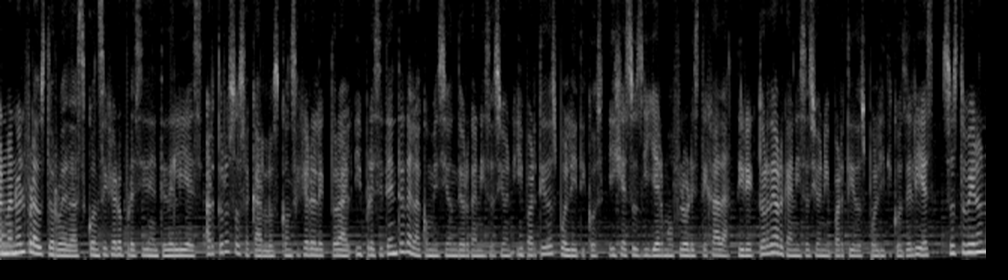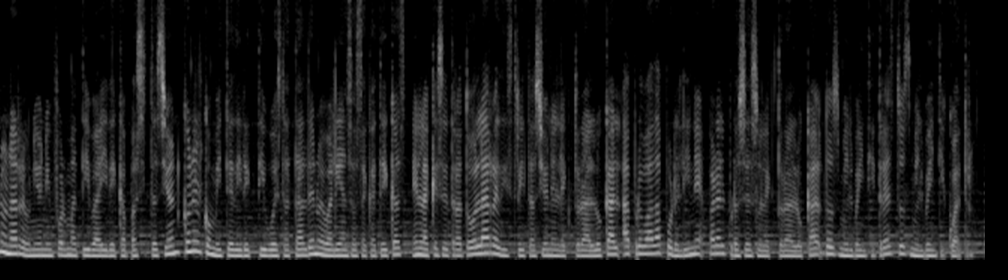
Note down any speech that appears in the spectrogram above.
Juan Manuel Frausto Ruedas, consejero presidente del IES, Arturo Sosa Carlos, consejero electoral y presidente de la Comisión de Organización y Partidos Políticos, y Jesús Guillermo Flores Tejada, director de Organización y Partidos Políticos del IES, sostuvieron una reunión informativa y de capacitación con el Comité Directivo Estatal de Nueva Alianza Zacatecas, en la que se trató la redistritación electoral local aprobada por el INE para el proceso electoral local 2023-2024.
